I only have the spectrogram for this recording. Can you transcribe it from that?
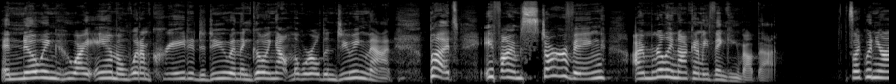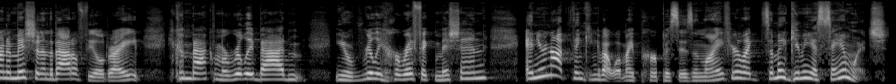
and know knowing who I am and what I'm created to do, and then going out in the world and doing that. But if I'm starving, I'm really not going to be thinking about that. It's like when you're on a mission in the battlefield, right? You come back from a really bad, you know, really horrific mission, and you're not thinking about what my purpose is in life. You're like, somebody give me a sandwich,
